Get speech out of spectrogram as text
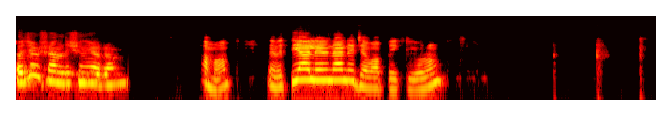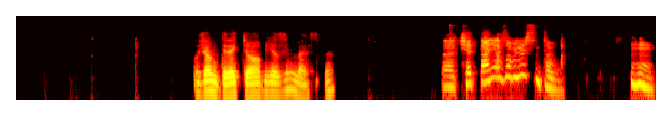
hocam şu an düşünüyorum. Tamam. Evet. Diğerlerinden de cevap bekliyorum. Hocam direkt cevabı yazayım ben size. Ee, chatten yazabilirsin tabii.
